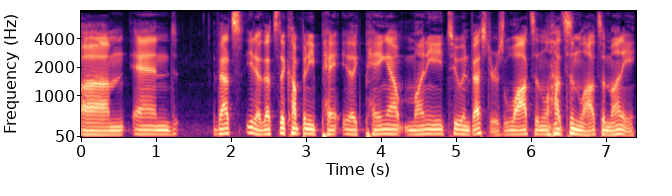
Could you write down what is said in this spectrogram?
um, and that's you know that's the company pay, like paying out money to investors, lots and lots and lots of money,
